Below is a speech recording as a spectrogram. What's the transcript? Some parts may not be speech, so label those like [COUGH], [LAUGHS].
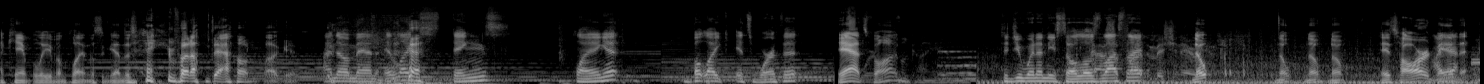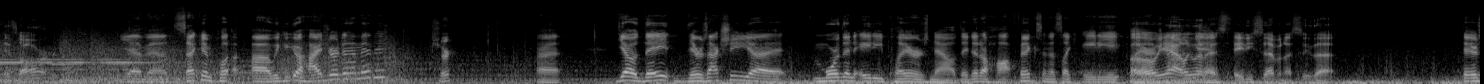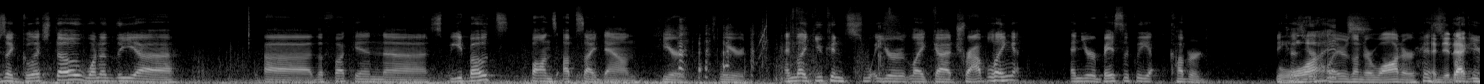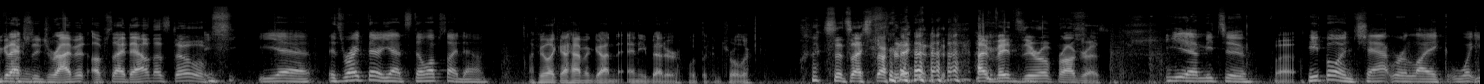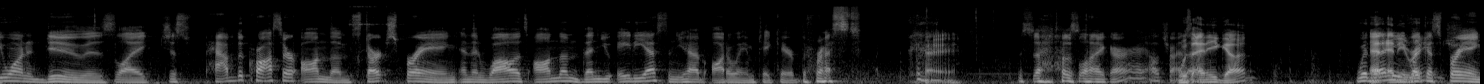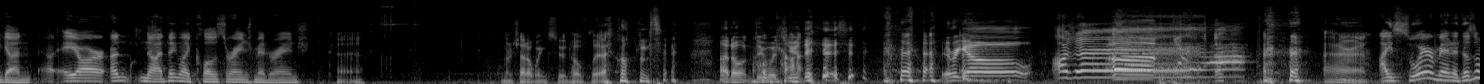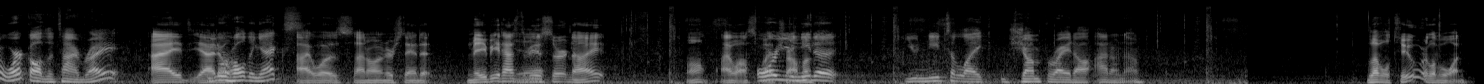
I can't believe I'm playing this again [LAUGHS] today, but I'm down. Fuck it. I know, man. It like [LAUGHS] stings playing it, but like it's worth it. Yeah, it's fun. Did you win any solos last night? Nope. Nope, nope, nope. It's hard, man. got- It's hard. Yeah, man. Second, pl- uh, we could go Hydro Dam maybe. Sure. All right. Yo, they there's actually uh, more than 80 players now. They did a hot fix and it's like 88 players. Oh yeah, now look at that. It's 87. I see that. There's a glitch though. One of the uh, uh, the fucking uh, speedboats spawns upside down here. It's weird. [LAUGHS] And like you can, sw- you're like uh, traveling, and you're basically covered because your player's underwater. [LAUGHS] And It's that, you can funny. actually drive it upside down. That's dope. [LAUGHS] yeah, it's right there. Yeah, it's still upside down. I feel like I haven't gotten any better with the controller since I started. I've made zero progress. Yeah, me too. But People in chat were like, what you want to do is like just have the crosshair on them, start spraying, and then while it's on them, then you ADS and you have auto aim take care of the rest. okay. [LAUGHS] So I was like, all right, I'll try With that. any gun? with at any, any like a spraying gun, uh, AR. No, I think like close range, mid range. Okay. I'm gonna try to wingsuit. Hopefully, [LAUGHS] I don't. I don't do Oh, what God. you did. [LAUGHS] Here we go. Oh shit! Uh, [LAUGHS] All right. I swear, man, it doesn't work all the time, right? I yeah. I you were don't. holding X, I was. I don't understand it. Maybe it has to be a certain height. Well, I lost my or you trauma. need a, you need to like jump right off. I don't know. level two or level one.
